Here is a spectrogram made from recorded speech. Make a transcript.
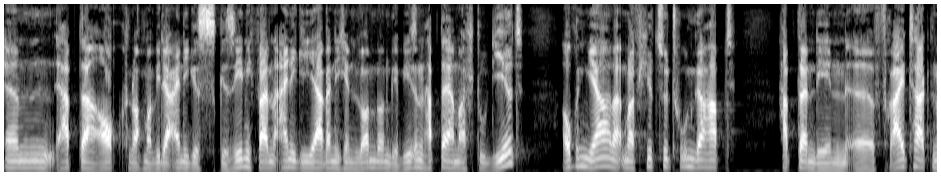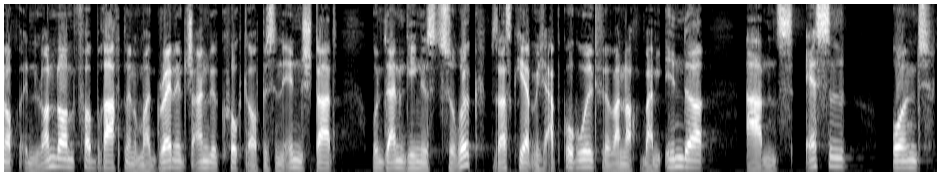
Ähm, habe da auch nochmal wieder einiges gesehen. Ich war einige Jahre nicht in London gewesen, habe da ja mal studiert, auch ein Jahr, da hat man viel zu tun gehabt. Hab dann den äh, Freitag noch in London verbracht, mir nochmal Greenwich angeguckt, auch bisschen Innenstadt. Und dann ging es zurück. Saskia hat mich abgeholt. Wir waren noch beim Inder abends essen. Und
